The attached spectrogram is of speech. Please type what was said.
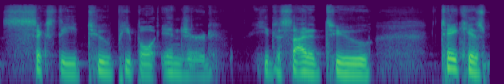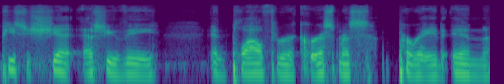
62 people injured. He decided to take his piece of shit SUV and plow through a Christmas parade in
